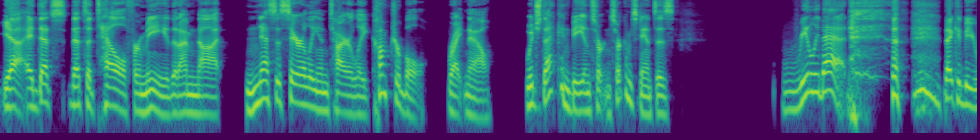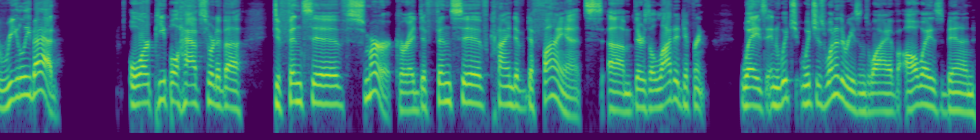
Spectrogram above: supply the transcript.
Yeah, that's that's a tell for me that I'm not necessarily entirely comfortable right now, which that can be in certain circumstances really bad. that could be really bad. Or people have sort of a defensive smirk or a defensive kind of defiance. Um, there's a lot of different ways in which which is one of the reasons why I've always been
